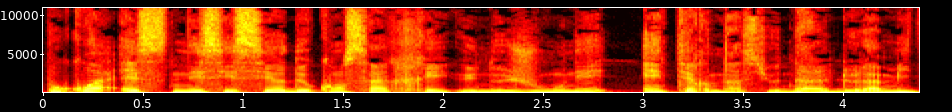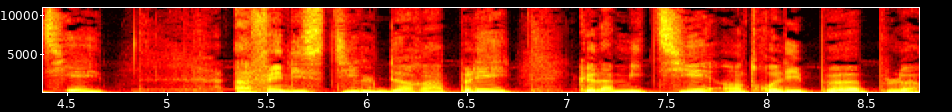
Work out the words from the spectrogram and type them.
Pourquoi est-ce nécessaire de consacrer une journée internationale de l'amitié? Afin, disent-ils, de rappeler que l'amitié entre les peuples,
